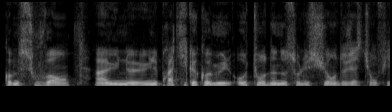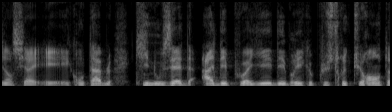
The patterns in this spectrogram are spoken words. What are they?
comme souvent, hein, une, une pratique commune autour de nos solutions de gestion financière et, comptable qui nous aident à déployer des briques plus structurantes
